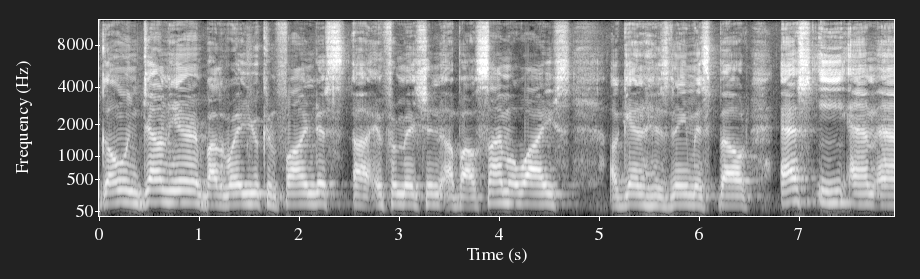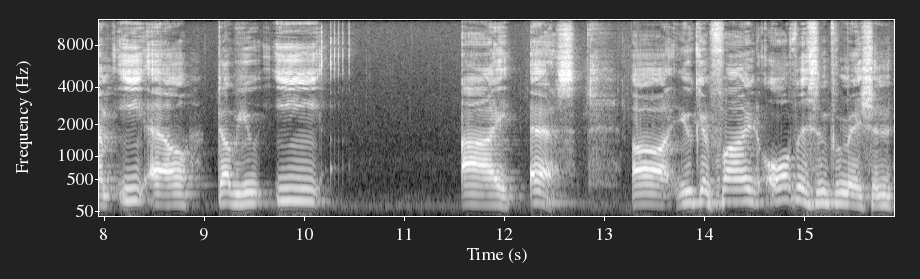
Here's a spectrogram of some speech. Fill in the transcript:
going down here, by the way, you can find this uh, information about Semmelweis. Again, his name is spelled S E M M E L W E I S. Uh, you can find all this information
